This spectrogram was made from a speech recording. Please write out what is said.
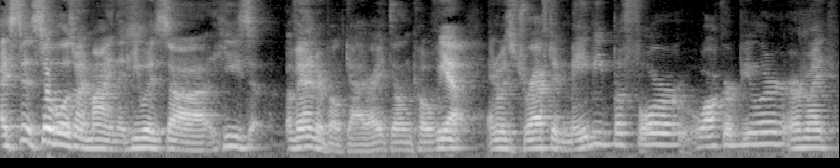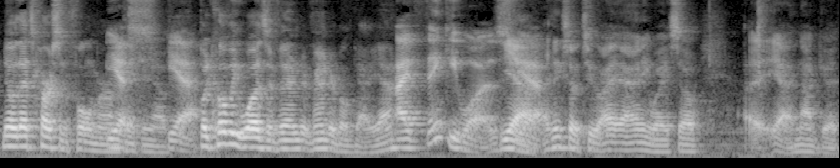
I still still blows my mind that he was. Uh, he's a Vanderbilt guy, right? Dylan Covey. Yeah. And was drafted maybe before Walker Buehler, or am I? No, that's Carson Fulmer. I'm Yes, thinking of. yeah. But Covey was a Vander, Vanderbilt guy, yeah. I think he was. yeah, Yeah. I think so too. I, anyway, so uh, yeah, not good.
